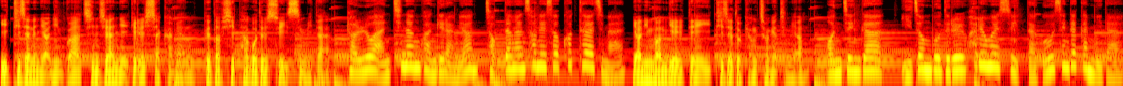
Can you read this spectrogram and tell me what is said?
이티제는 연인과 진지한 얘기를 시작하면 끝없이 파고들 수 있습니다. 별로 안 친한 관계라면 적당한 선에서 커트하지만 연인 관계일 때 이티제도 경청해 두면 언젠가 이 정보들을 활용할 수 있다고 생각합니다.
